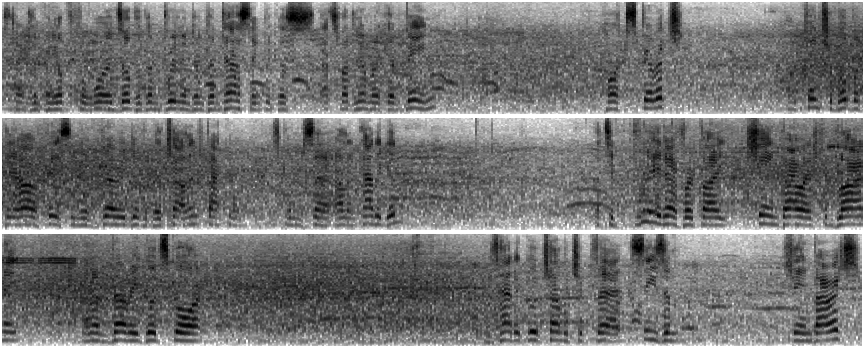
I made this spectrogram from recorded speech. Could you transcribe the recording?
Start looking up for words other than brilliant and fantastic because that's what Limerick have been. Cork spirit, unquenchable, but they are facing a very difficult challenge. Back comes uh, Alan Cadogan. That's a great effort by Shane Barrett from Blarney and a very good score. He's had a good championship uh, season, Shane Barrett,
